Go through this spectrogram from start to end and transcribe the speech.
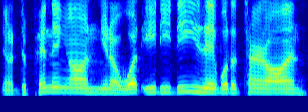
you know, depending on you know what EDD is able to turn on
